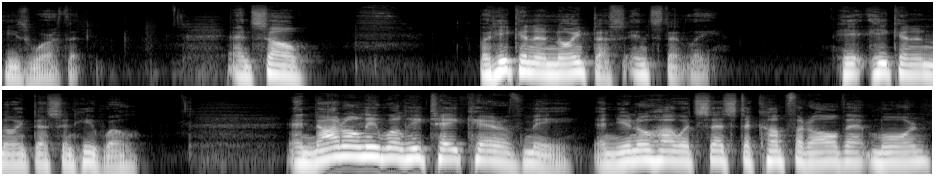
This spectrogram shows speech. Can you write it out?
He's worth it. And so, but he can anoint us instantly. He, he can anoint us and he will. And not only will he take care of me, and you know how it says to comfort all that mourn?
